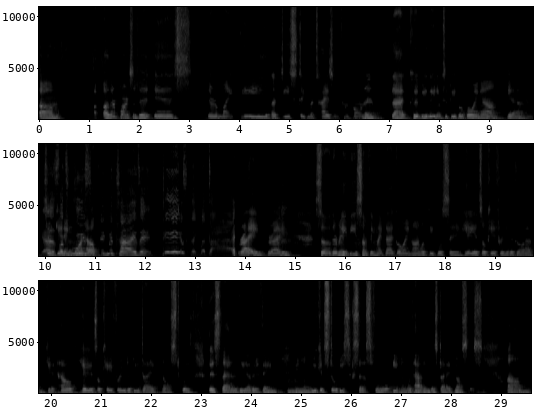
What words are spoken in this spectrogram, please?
Um, other parts of it is there might be a destigmatizing component that could be leading to people going out. Yeah, Mhm. yes, to getting let's more help. destigmatize it. Destigmatize. right right so there may be something like that going on with people saying hey it's okay for you to go out and get help hey it's okay for you to be diagnosed with this that or the other thing you Mhm. know you can still be successful even with having this diagnosis um,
